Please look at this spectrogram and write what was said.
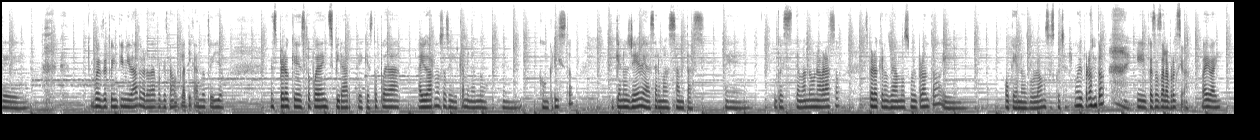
de pues de tu intimidad, ¿verdad? Porque estamos platicando tú y yo. Espero que esto pueda inspirarte, que esto pueda ayudarnos a seguir caminando con Cristo y que nos lleve a ser más santas. Eh, pues te mando un abrazo. Espero que nos veamos muy pronto y o que nos volvamos a escuchar muy pronto. Y pues hasta la próxima. Bye bye.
